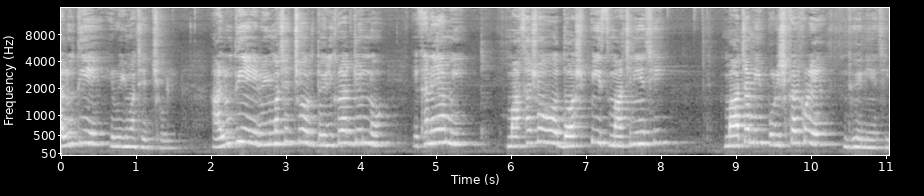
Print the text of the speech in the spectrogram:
আলু দিয়ে রুই মাছের ঝোল। আলু দিয়ে রুই মাছের ঝোল তৈরি করার জন্য এখানে আমি মাথাসহ দশ পিস মাছ নিয়েছি। মাছ আমি পরিষ্কার করে ধুয়ে নিয়েছি।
